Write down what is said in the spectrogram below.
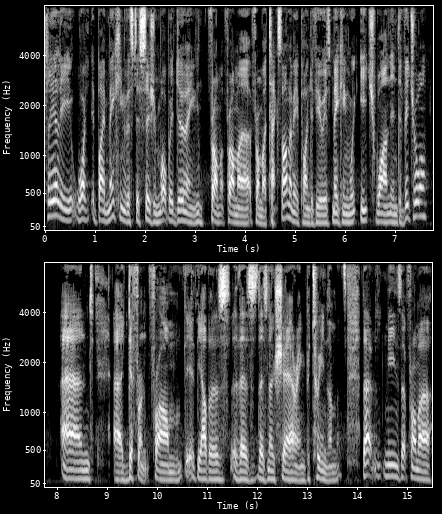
clearly, what, by making this decision, what we're doing from from a from a taxonomy point of view is making each one individual and uh, different from the, the, others. There's there's no sharing between them. That means that from a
